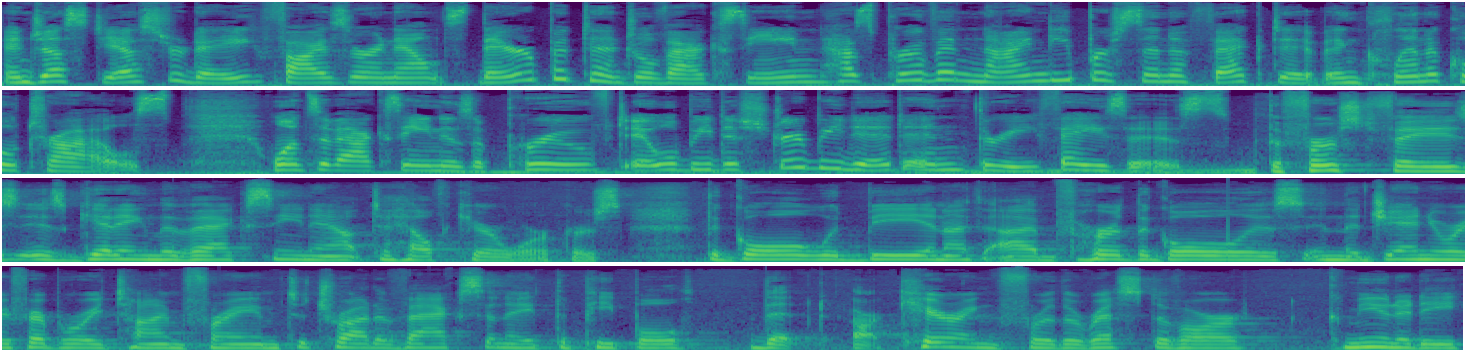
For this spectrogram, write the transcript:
And just yesterday, Pfizer announced their potential vaccine has proven 90% effective in clinical trials. Once a vaccine is approved, it will be distributed in three phases. The first phase is getting the vaccine out to healthcare workers. The goal would be, and I, have heard the goal is in the January February timeframe to try to vaccinate the people that are caring for the rest of our community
